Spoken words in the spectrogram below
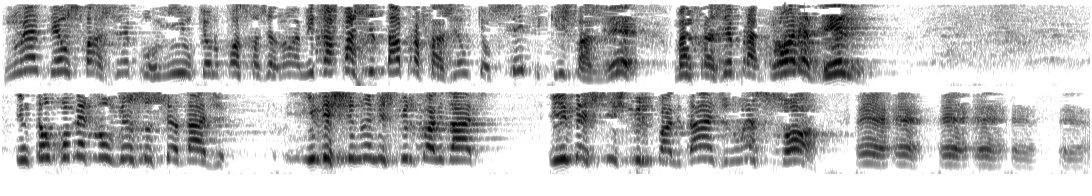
não é Deus fazer por mim o que eu não posso fazer, não. É me capacitar para fazer o que eu sempre quis fazer, mas fazer para a glória dele. Então, como é que eu venho a sociedade? Investindo na minha espiritualidade. E investir em espiritualidade não é só é, é, é, é,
